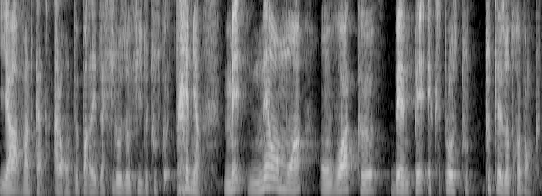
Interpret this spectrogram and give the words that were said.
il y a 24. Alors, on peut parler de la philosophie, de tout ce que... Très bien. Mais néanmoins, on voit que BNP explose toutes les autres banques.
